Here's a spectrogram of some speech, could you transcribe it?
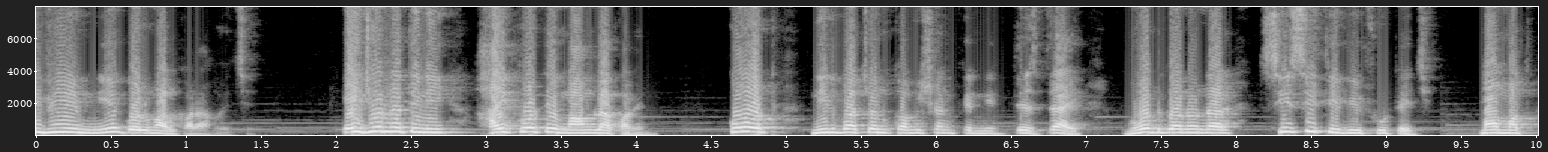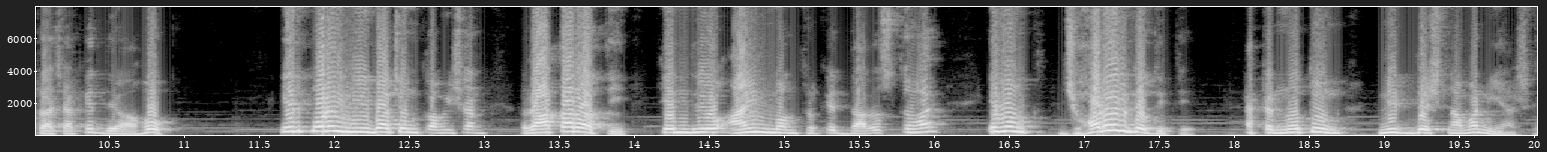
ইভিএম নিয়ে গোলমাল করা হয়েছে। এই জন্য তিনি হাইকোর্টে মামলা করেন। কোর্ট নির্বাচন কমিশনকে নির্দেশ দেয়, ভোট গণনার সিসিটিভি ফুটেজ মোহাম্মদ প্রাচাকে দেওয়া হোক। এরপরেই নির্বাচন কমিশন রাতারাতি কেন্দ্রীয় আইন মন্ত্রকের দ্বারস্থ হয় এবং ঝড়ের গতিতে একটা নতুন নির্দেশনামা নিয়ে আসে।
